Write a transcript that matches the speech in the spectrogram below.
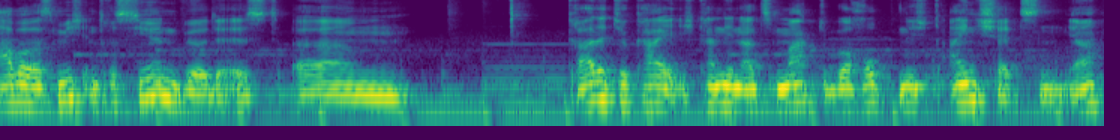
Aber was mich interessieren würde, ist, ähm, gerade Türkei, ich kann den als Markt überhaupt nicht einschätzen. Ja?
